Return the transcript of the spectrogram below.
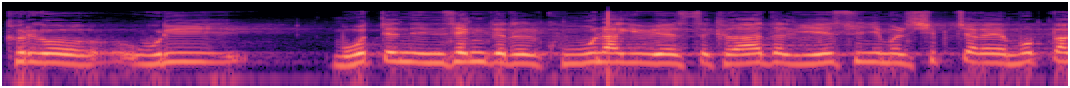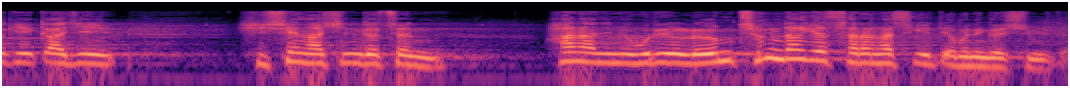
그리고 우리 못된 인생들을 구원하기 위해서 그 아들 예수님을 십자가에 못 박기까지 희생하신 것은 하나님이 우리를 엄청나게 사랑하시기 때문인 것입니다.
